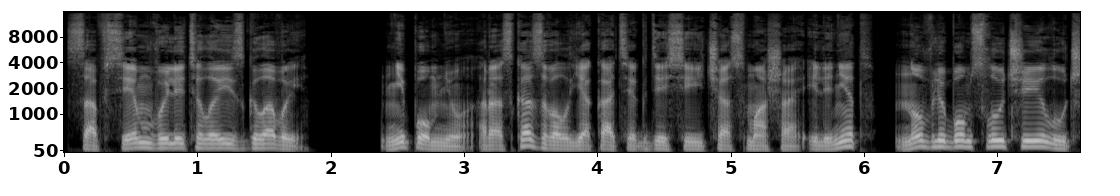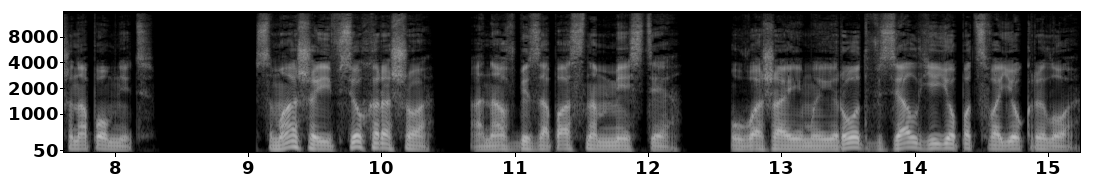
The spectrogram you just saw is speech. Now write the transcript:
Совсем вылетело из головы. Не помню, рассказывал я Кате, где сейчас Маша или нет, но в любом случае лучше напомнить. С Машей все хорошо. Она в безопасном месте. Уважаемый род взял ее под свое крыло.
